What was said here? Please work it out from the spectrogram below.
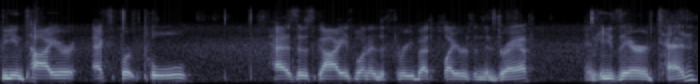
the entire expert pool has this guy as one of the three best players in the draft, and he's there at ten.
